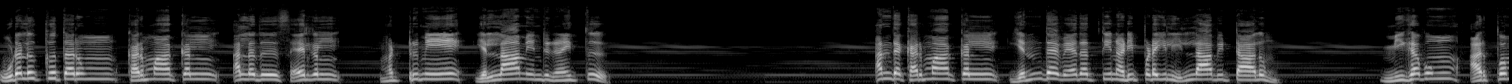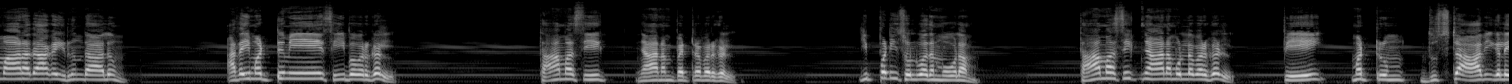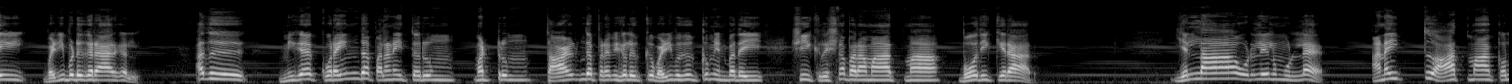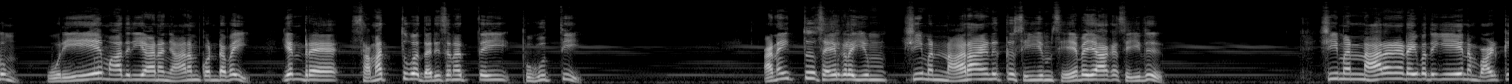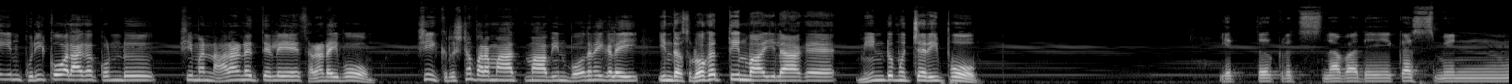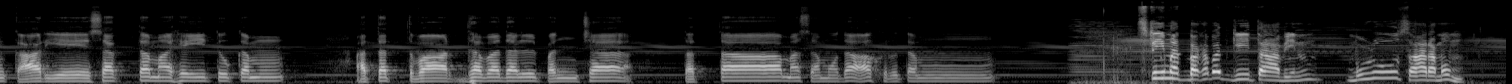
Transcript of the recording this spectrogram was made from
உடலுக்கு தரும் கர்மாக்கள் அல்லது செயல்கள் மட்டுமே எல்லாம் என்று நினைத்து அந்த கர்மாக்கள் எந்த வேதத்தின் அடிப்படையில் இல்லாவிட்டாலும் மிகவும் அற்பமானதாக இருந்தாலும் அதை மட்டுமே செய்பவர்கள் தாமசிக் ஞானம் பெற்றவர்கள். இப்படி சொல்வதன் மூலம் தாமசிக் ஞானம் உள்ளவர்கள் பேய் மற்றும் துஷ்ட ஆவிகளை வழிபடுகிறார்கள். அது மிக குறைந்த பலனை தரும் மற்றும் தாழ்ந்த பிறவிகளுக்கு வழிவகுக்கும் என்பதை ஸ்ரீ கிருஷ்ண பரமாத்மா போதிக்கிறார். எல்லா உடலிலும் உள்ள அனைத்து ஆத்மாக்களும் ஒரே மாதிரியான ஞானம் கொண்டவை என்ற சமத்துவ தரிசனத்தை புகுத்தி அனைத்து செயல்களையும் ஸ்ரீமன் நாராயணுக்கு செய்யும் சேவையாக செய்து ஸ்ரீமன் நாராயணடைவதையே நம் வாழ்க்கையின் குறிக்கோளாக கொண்டு ஸ்ரீமன் நாராயணத்திலே சரணடைவோம் ஸ்ரீ கிருஷ்ண பரமாத்மாவின் போதனைகளை இந்த ஸ்லோகத்தின் வாயிலாக மீண்டும் உச்சரிப்போம் यत् कृत्स्नवदेकस्मिन् कार्ये सक्तमहैतुकम् अतत्त्वार्धवदल्पञ्च तत्तामसमुदाहृतम् ஸ்ரீமத் பகவத்கீதாவின் முழு சாரமும்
